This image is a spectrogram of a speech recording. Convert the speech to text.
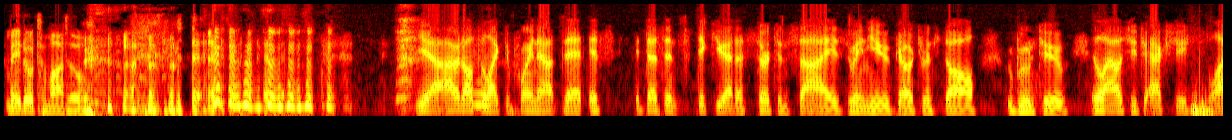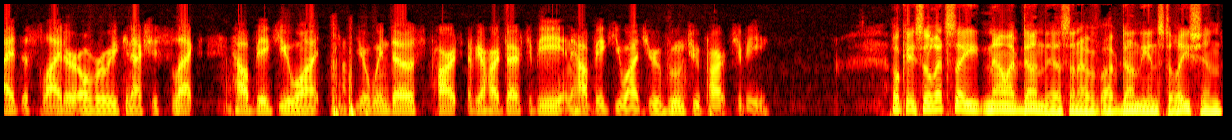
Tomato, tomato. Yeah, I would also like to point out that it's it doesn't stick you at a certain size when you go to install Ubuntu. It allows you to actually slide the slider over where you can actually select how big you want your Windows part of your hard drive to be and how big you want your Ubuntu part to be. Okay, so let's say now I've done this and I've I've done the installation.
